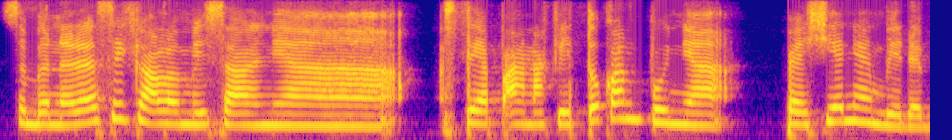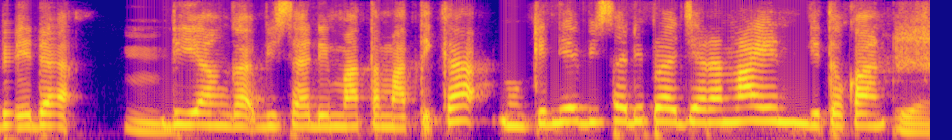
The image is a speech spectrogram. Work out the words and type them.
sebenarnya sih kalau misalnya setiap anak itu kan punya passion yang beda-beda Hmm. dia nggak bisa di matematika, mungkin dia bisa di pelajaran lain gitu kan. Iya.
